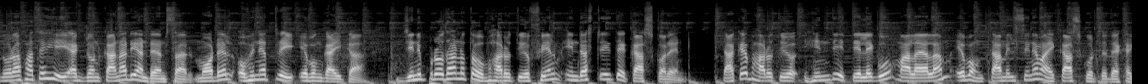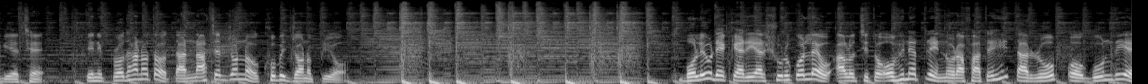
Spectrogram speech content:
নোরা ফাতেহি একজন কানাডিয়ান ড্যান্সার মডেল অভিনেত্রী এবং গায়িকা। যিনি প্রধানত ভারতীয় ফিল্ম ইন্ডাস্ট্রিতে কাজ করেন। তাকে ভারতীয় হিন্দি, তেলেগু, মালায়ালাম এবং তামিল সিনেমায় কাজ করতে দেখা গিয়েছে। তিনি প্রধানত তার নাচের জন্য খুবই জনপ্রিয়। বলিউডে ক্যারিয়ার শুরু করলেও আলোচিত অভিনেত্রী নোরা ফাতেহি তার রূপ ও গুণ দিয়ে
